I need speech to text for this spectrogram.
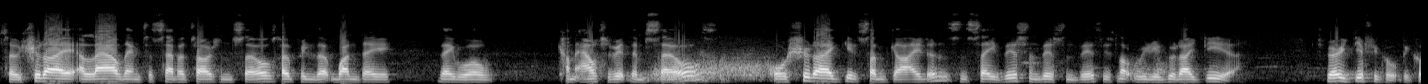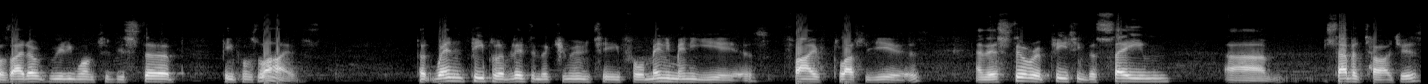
So should I allow them to sabotage themselves, hoping that one day they will come out of it themselves? Or should I give some guidance and say this and this and this is not really a good idea? It's very difficult because I don't really want to disturb people's lives. But when people have lived in the community for many, many years, five plus years, and they're still repeating the same um, sabotages,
